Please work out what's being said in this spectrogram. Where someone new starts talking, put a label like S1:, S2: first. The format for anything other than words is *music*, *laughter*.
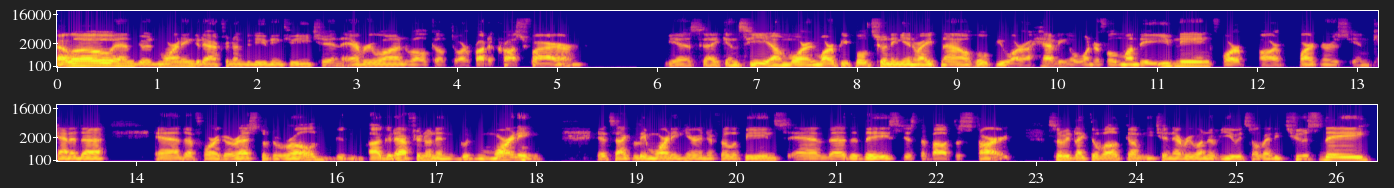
S1: Hello and good morning, good afternoon, good evening to each and everyone. Welcome to our product Crossfire. Yes, I can see uh, more and more people tuning in right now. Hope you are having a wonderful Monday evening for our partners in Canada and uh, for the rest of the world. Good, uh, good afternoon and good morning. It's actually morning here in the Philippines, and uh, the day is just about to start. So we'd like to welcome each and every one of you. It's already Tuesday,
